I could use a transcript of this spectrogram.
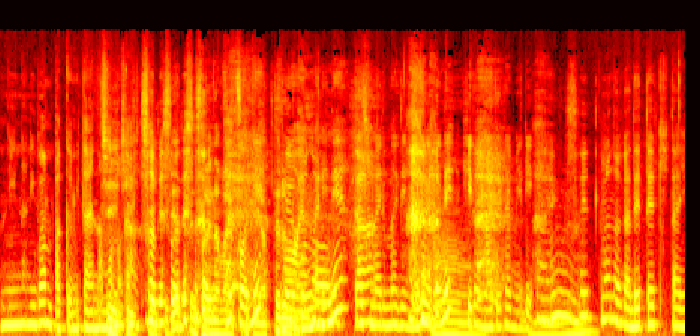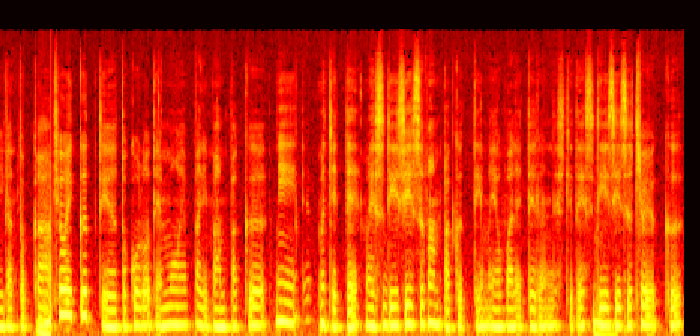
何々万博みたいなものが。そうですそうです。そういう名前つけてやってるんだもうやっぱりねが始まるまでにいろいろねうん。広まる。ために、そういうものが出てきたりだとか、教育っていうところでもやっぱり万博に向けて、まあ、SDGs 万博って今呼ばれてるんですけど SDGs 教育、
